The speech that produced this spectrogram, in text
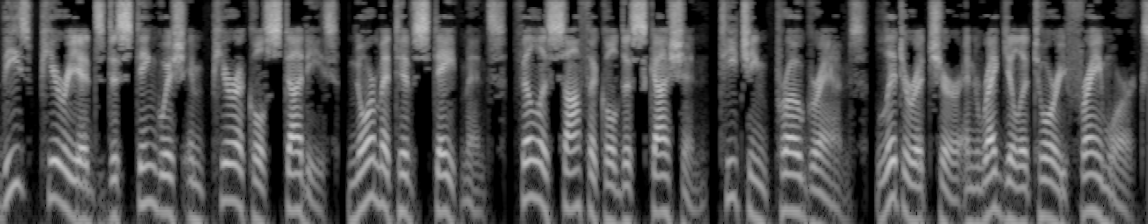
These periods distinguish empirical studies, normative statements, philosophical discussion, teaching programs, literature and regulatory frameworks.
